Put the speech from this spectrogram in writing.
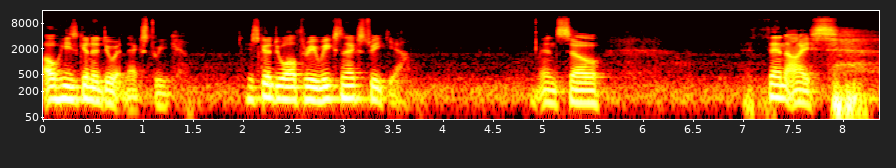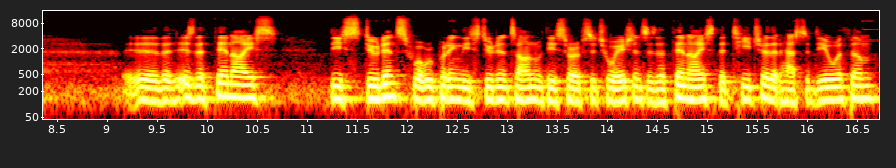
Oh, he's going to do it next week. He's going to do all three weeks next week? Yeah. And so, thin ice. Uh, is the thin ice these students, what we're putting these students on with these sort of situations? Is the thin ice the teacher that has to deal with them?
